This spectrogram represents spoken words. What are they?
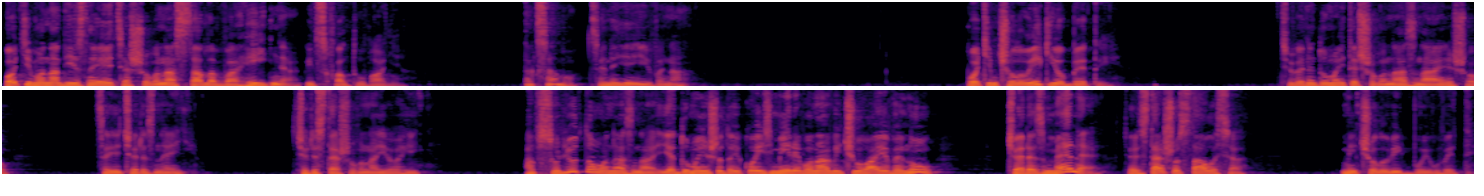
Потім вона дізнається, що вона стала вагітня від схвалтування. Так само, це не її вина. Потім чоловік її убитий. Чи ви не думаєте, що вона знає, що це є через неї? Через те, що вона є вагітня? Абсолютно вона знає. Я думаю, що до якоїсь міри вона відчуває вину через мене, через те, що сталося. Мій чоловік був убитий.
